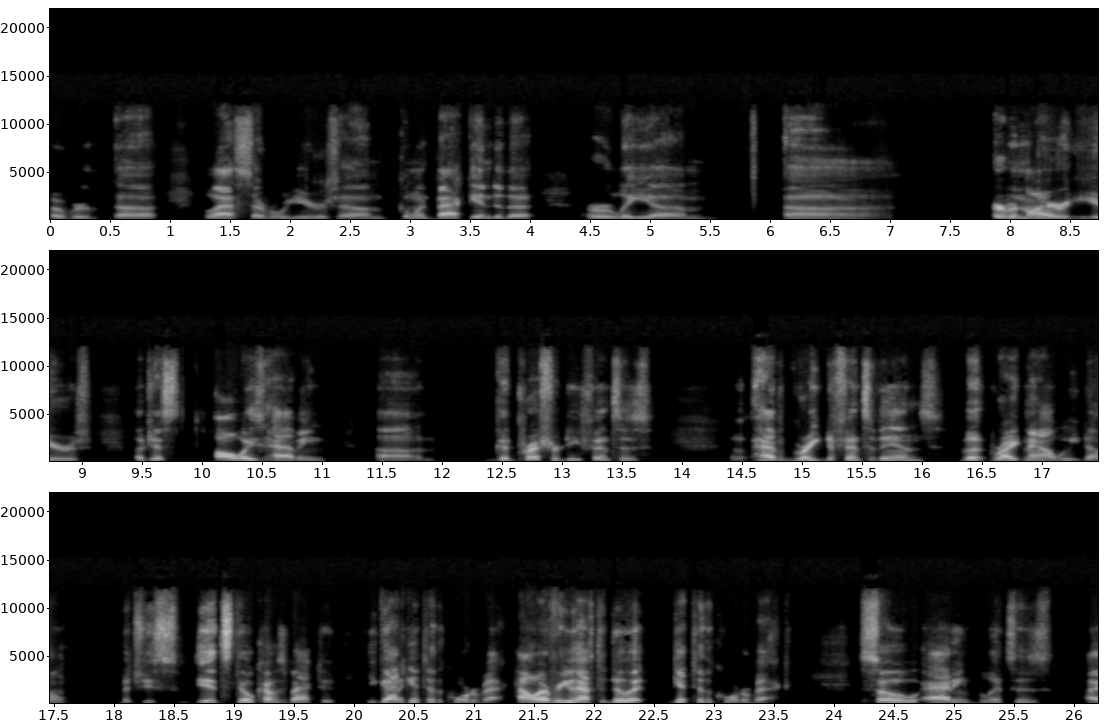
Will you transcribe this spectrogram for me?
over uh, last several years, um, going back into the early um, uh, Urban Meyer years of just always having um, good pressure defenses, have great defensive ends. But right now we don't. But you, it still comes back to you got to get to the quarterback. However you have to do it, get to the quarterback. So adding blitzes, I,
